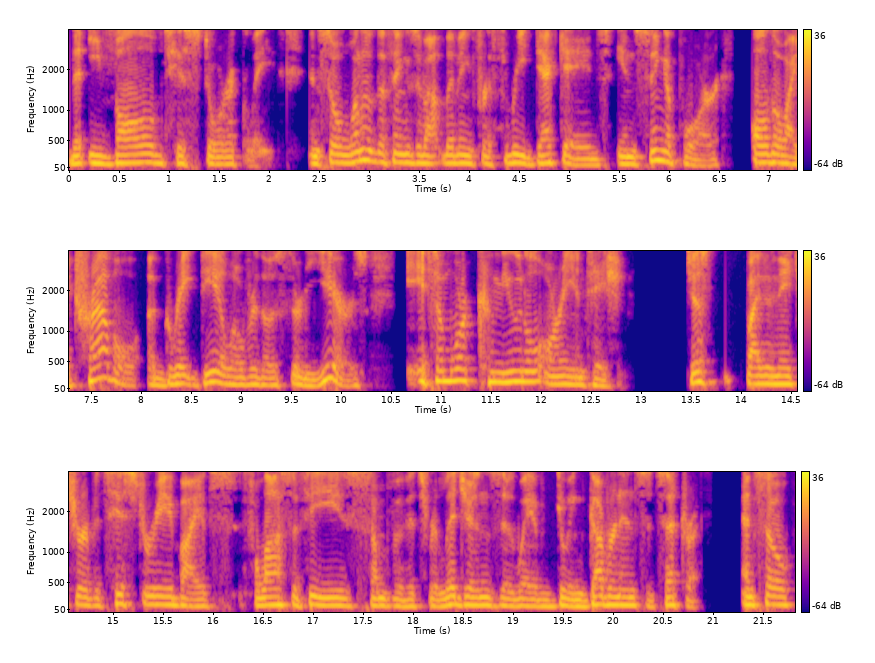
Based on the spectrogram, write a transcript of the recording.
that evolved historically. And so, one of the things about living for three decades in Singapore, although I travel a great deal over those 30 years, it's a more communal orientation. Just by the nature of its history, by its philosophies, some of its religions, the way of doing governance, etc. And so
